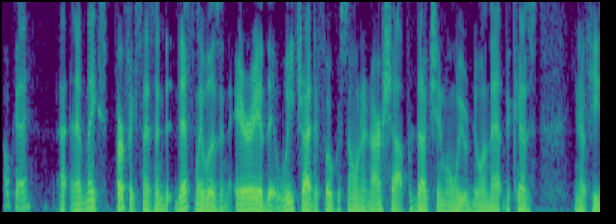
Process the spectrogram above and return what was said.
Okay. Uh, that makes perfect sense, and definitely was an area that we tried to focus on in our shop production when we were doing that. Because, you know, if you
